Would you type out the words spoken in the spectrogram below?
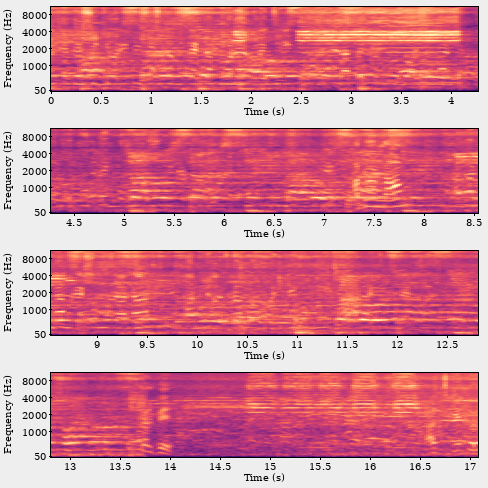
নিজেদের সিকিউরিটি সিস্টেম সেট আপ করা হয়েছে। আপনার নাম? আমার নাম রেশম রানা। আমি হাজরামত মৈত্রীভূমি করবে আজকে তো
